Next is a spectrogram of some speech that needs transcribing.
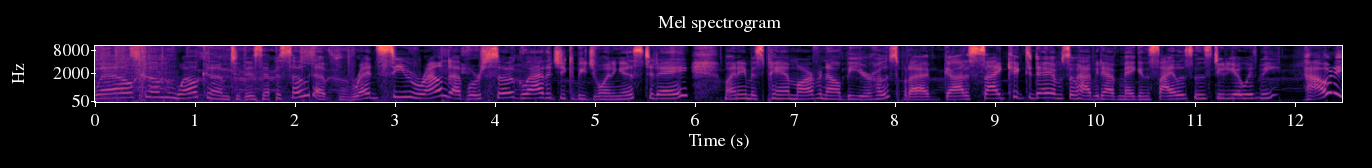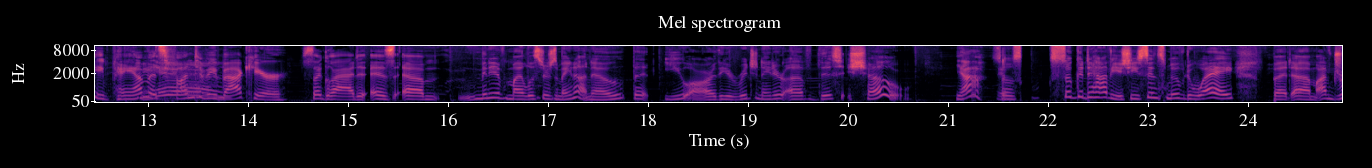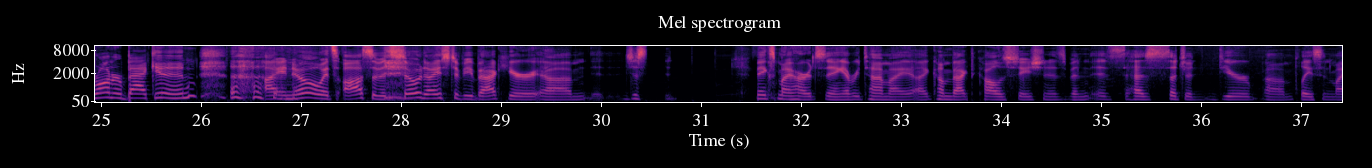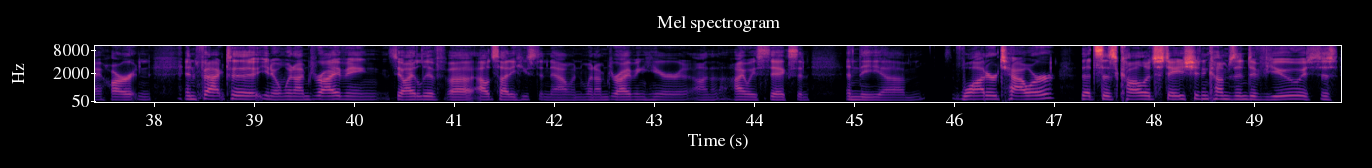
Welcome, welcome to this episode of Red C Roundup. We're so glad that you could be joining us today. My name is Pam Marvin. I'll be your host, but I've got a sidekick today. I'm so happy to have Megan Silas in the studio with me. Howdy, Pam. It's fun to be back here. So glad. As um, many of my listeners may not know, that you are the originator of this show. Yeah. So it's so good to have you. She's since moved away, but um, I've drawn her back in. I know. It's awesome. It's so nice to be back here. Um, it just makes my heart sing every time I, I come back to College Station. It's been it has such a dear um, place in my heart. And in fact, to you know, when I'm driving, so I live uh, outside of Houston now, and when I'm driving here on Highway Six, and and the um, water tower that says College Station comes into view, it's just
